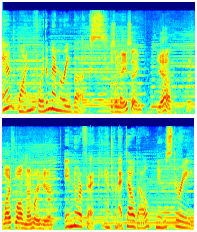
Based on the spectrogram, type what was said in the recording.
And one for the memory books. It was amazing. Yeah, lifelong memory here. In Norfolk, Antoinette Delbel, News 3.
